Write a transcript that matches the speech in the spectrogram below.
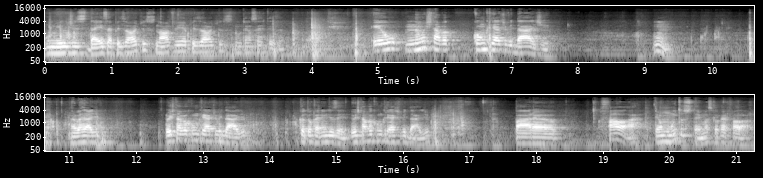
humildes 10 episódios, 9 episódios, não tenho certeza. Eu não estava com criatividade. Hum. Na verdade, eu estava com criatividade. O que eu tô querendo dizer? Eu estava com criatividade para falar. Tenho muitos temas que eu quero falar.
